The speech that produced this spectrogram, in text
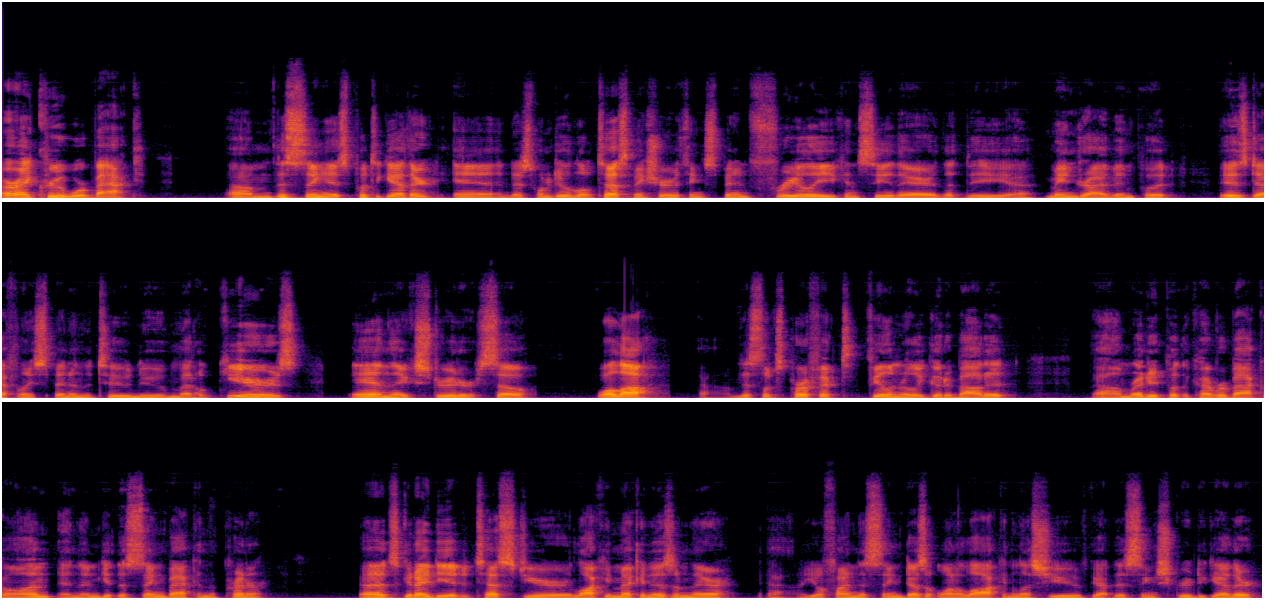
All right, crew, we're back. Um, this thing is put together and I just want to do a little test, make sure everything's spinning freely. You can see there that the uh, main drive input is definitely spinning the two new metal gears and the extruder. So voila, um, this looks perfect. Feeling really good about it. Um, ready to put the cover back on and then get this thing back in the printer. Uh, it's a good idea to test your locking mechanism there. Uh, you'll find this thing doesn't want to lock unless you've got this thing screwed together.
